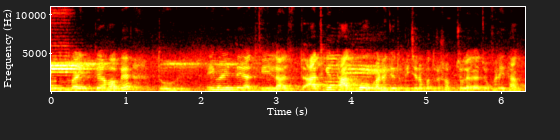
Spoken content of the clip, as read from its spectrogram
নতুন বাড়িতে হবে। তো এই বাড়িতে আজকে লাস্ট আজকে থাকব। ওখানে যেহেতু বিছানাপত্র সব চলে গেছে, ওখানেই থাকব।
